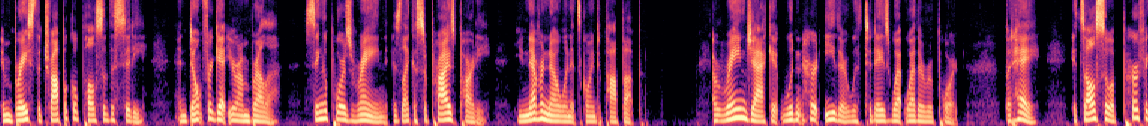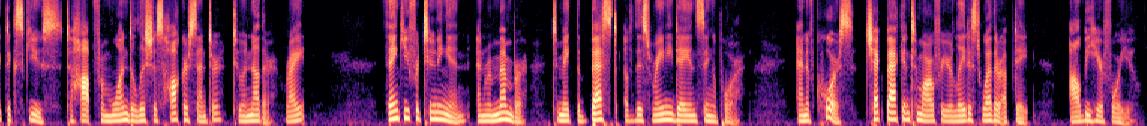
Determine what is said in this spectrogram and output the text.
Embrace the tropical pulse of the city, and don't forget your umbrella. Singapore's rain is like a surprise party you never know when it's going to pop up. A rain jacket wouldn't hurt either with today's wet weather report. But hey, it's also a perfect excuse to hop from one delicious hawker center to another, right? Thank you for tuning in, and remember to make the best of this rainy day in Singapore. And of course, check back in tomorrow for your latest weather update. I'll be here for you.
